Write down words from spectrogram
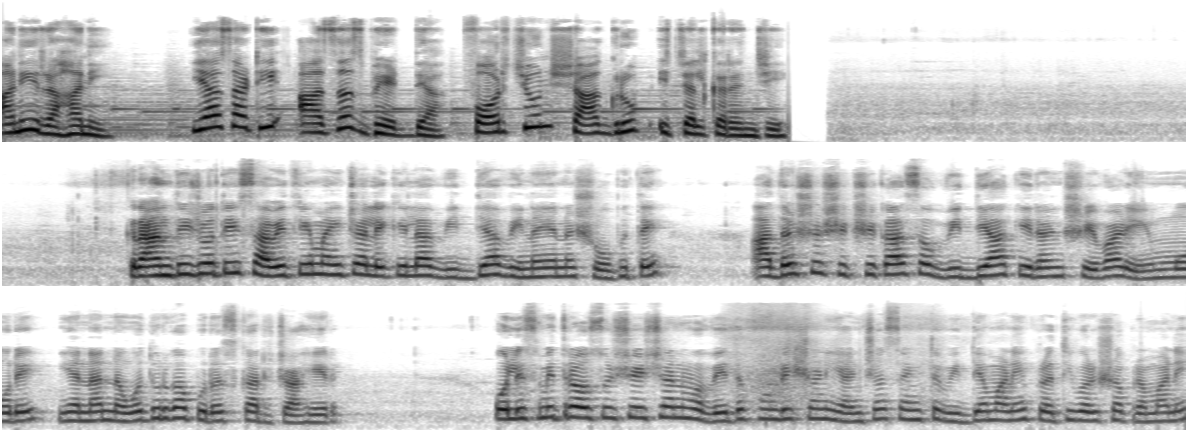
आणि रहाणी. यासाठी आजच भेट द्या. फॉर्च्यून शा ग्रुप इचलकरंजी. क्रांतीज्योती सावित्रीमाईच्या लेकीला विद्या विनयन शोभते. आदर्श शिक्षिका सौ विद्या किरण शेवाळे मोरे यांना नवदुर्गा पुरस्कार जाहीर. पोलीस मित्र असोसिएशन व वेद फाउंडेशन यांच्या संयुक्त विद्यमाने प्रतिवर्षाप्रमाणे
